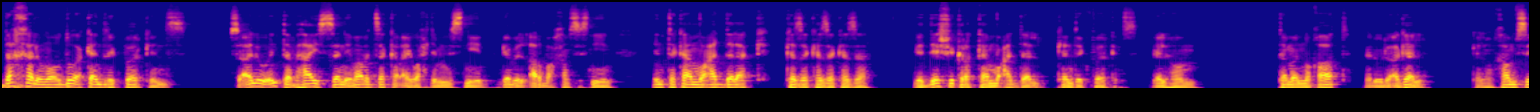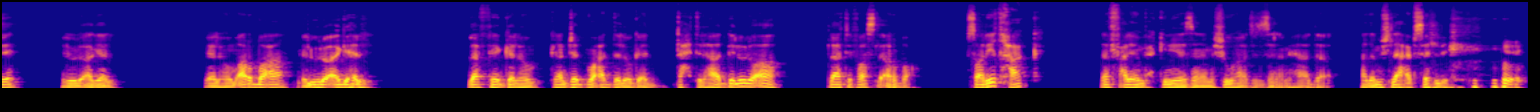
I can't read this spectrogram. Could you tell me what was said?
دخلوا موضوع كندريك بيركنز سألوه أنت بهاي السنة ما بتذكر أي واحدة من السنين قبل أربع خمس سنين أنت كان معدلك كذا كذا كذا. قديش فكرك كان معدل كندريك بيركنز؟ قال لهم ثمان نقاط قالوا له أقل. قال لهم خمسة قالوا له أقل. قال لهم أربعة قالوا له أقل. لف هيك قال لهم كان جد معدله قد تحت الهاد؟ قالوا له آه 3.4 صار يضحك. لف عليهم بحكي لي يا زلمة شو هذا الزلمة هذا؟ هذا مش لاعب سلة.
